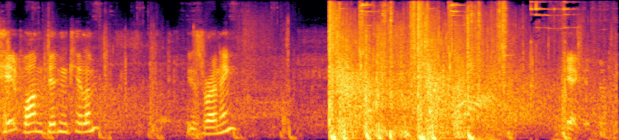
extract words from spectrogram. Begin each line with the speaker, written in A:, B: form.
A: Hit one, didn't kill him. He's running. Yeah, good.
